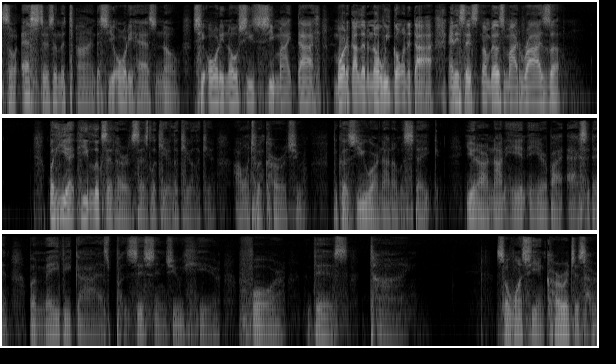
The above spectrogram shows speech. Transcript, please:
so Esther's in the time that she already has no. She already knows she, she might die. Mordecai let her know we going to die. And he says somebody else might rise up. But he, he looks at her and says, Look here, look here, look here. I want to encourage you because you are not a mistake. You are not here by accident, but maybe God has positioned you here for this time. So once he encourages her,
